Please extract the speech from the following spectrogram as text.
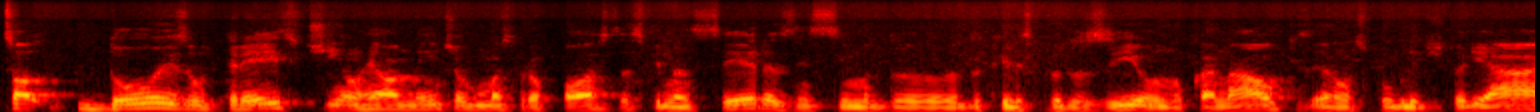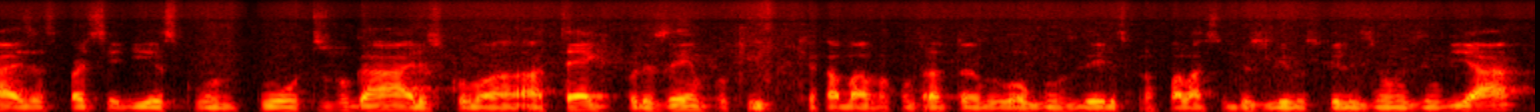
Só dois ou três tinham realmente algumas propostas financeiras em cima do, do que eles produziam no canal, que eram os publi editoriais, as parcerias com, com outros lugares, como a, a Tag, por exemplo, que, que acabava contratando alguns deles para falar sobre os livros que eles iam enviar.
